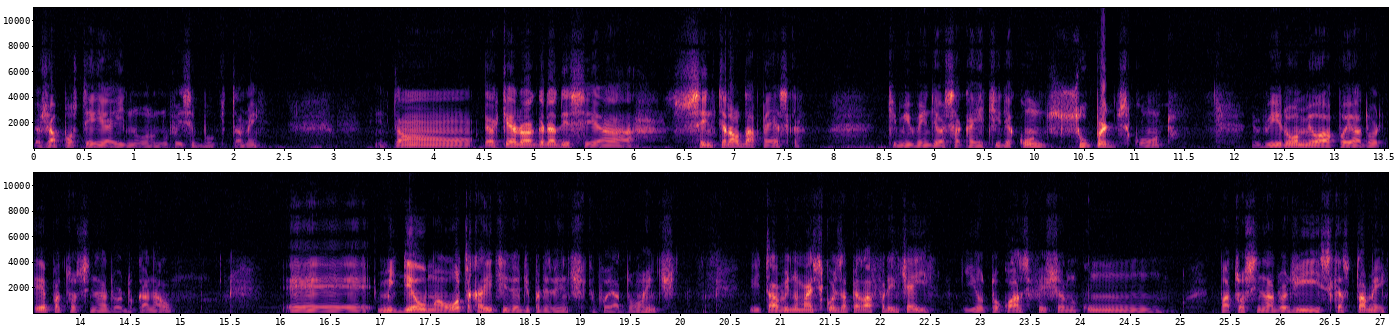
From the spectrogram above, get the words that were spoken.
Eu já postei aí no, no Facebook também. Então eu quero agradecer a Central da Pesca que me vendeu essa carretilha com super desconto. Virou meu apoiador e patrocinador do canal. É, me deu uma outra carretilha de presente, que foi a Torrent. E tá vindo mais coisa pela frente aí. E eu tô quase fechando com patrocinador de iscas também.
